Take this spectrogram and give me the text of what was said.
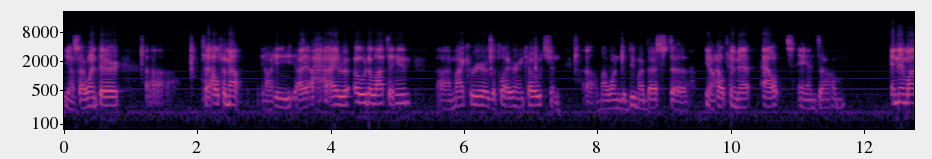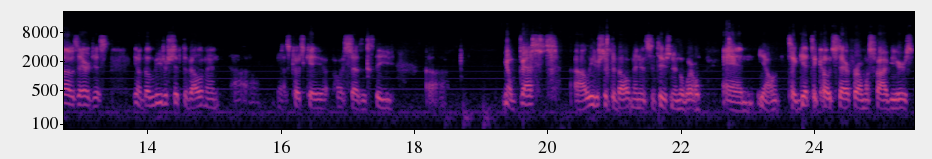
you know, so I went there uh, to help him out. You know, he I, I owed a lot to him uh, my career as a player and coach, and um, I wanted to do my best to you know help him at, out. And um, and then while I was there, just you know the leadership development. Uh, you know, as Coach K always says, it's the uh, you know best uh, leadership development institution in the world. And you know to get to coach there for almost five years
